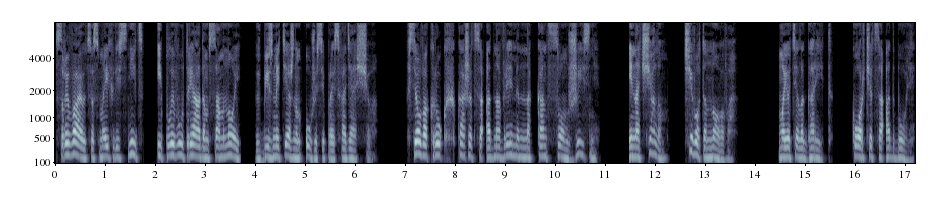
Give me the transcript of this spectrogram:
срываются с моих ресниц и плывут рядом со мной в безмятежном ужасе происходящего. Все вокруг кажется одновременно концом жизни и началом чего-то нового. Мое тело горит, корчится от боли,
